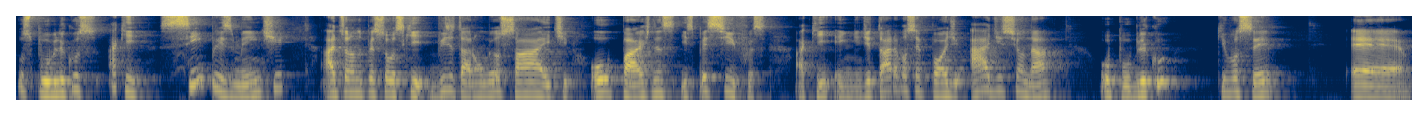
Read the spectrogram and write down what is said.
os públicos aqui, simplesmente adicionando pessoas que visitaram o meu site ou páginas específicas. Aqui em editar você pode adicionar o público que você é,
